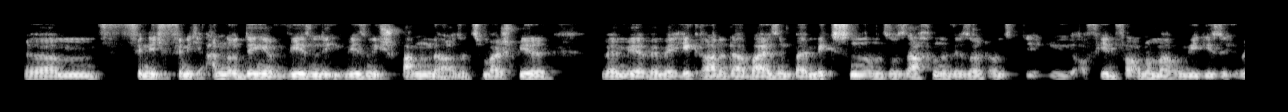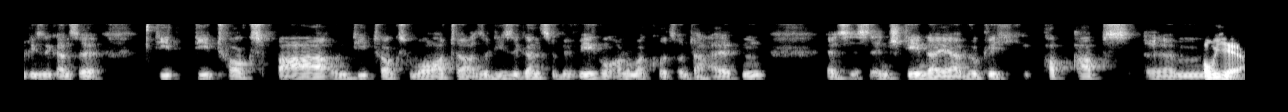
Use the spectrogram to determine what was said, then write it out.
ähm, finde ich, find ich andere Dinge wesentlich, wesentlich spannender. Also zum Beispiel wenn wir, wenn wir eh gerade dabei sind beim Mixen und so Sachen, wir sollten uns auf jeden Fall auch nochmal irgendwie diese, über diese ganze Detox Bar und Detox Water, also diese ganze Bewegung auch nochmal kurz unterhalten. Es ist, entstehen da ja wirklich Pop-ups. Ähm, oh yeah.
